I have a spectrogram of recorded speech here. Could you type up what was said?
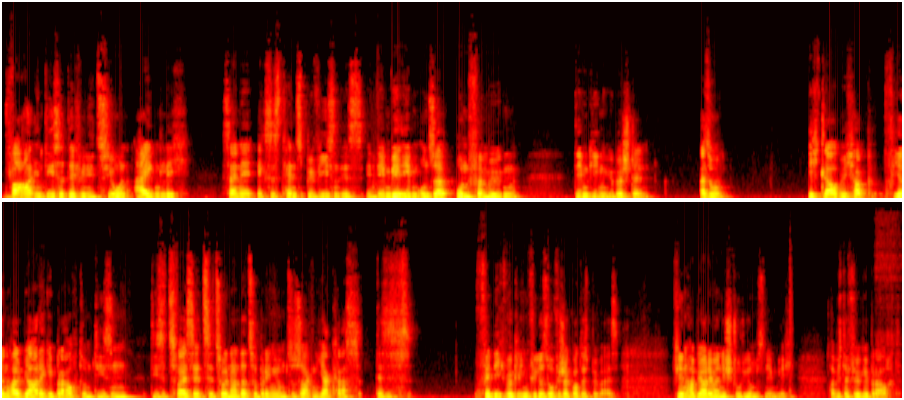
wahr in dieser Definition eigentlich seine Existenz bewiesen ist, indem wir eben unser Unvermögen dem gegenüberstellen. Also ich glaube, ich habe viereinhalb Jahre gebraucht, um diesen, diese zwei Sätze zueinander zu bringen, um zu sagen, ja krass, das ist, finde ich, wirklich ein philosophischer Gottesbeweis. Viereinhalb Jahre meines Studiums nämlich habe ich dafür gebraucht.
